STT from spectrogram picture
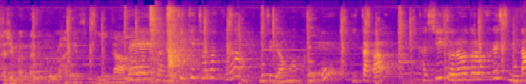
다시 만나는 걸로 하겠습니다. 네, 저희 티켓 찾았고요. 이제 영화 보고 이따가 다시 돌아오도록 하겠습니다.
